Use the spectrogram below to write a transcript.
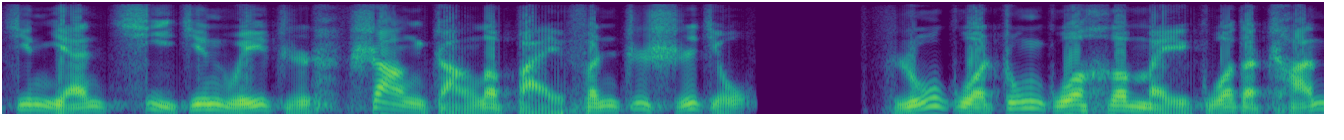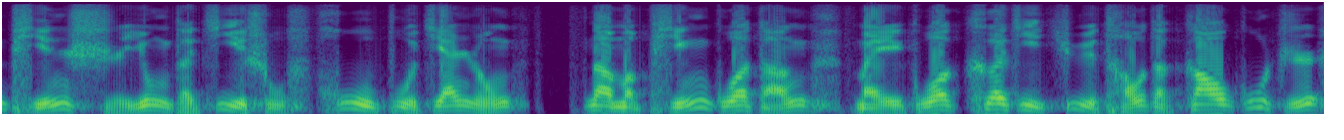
今年迄今为止上涨了百分之十九。如果中国和美国的产品使用的技术互不兼容，那么苹果等美国科技巨头的高估值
